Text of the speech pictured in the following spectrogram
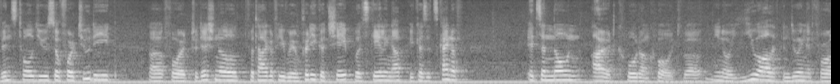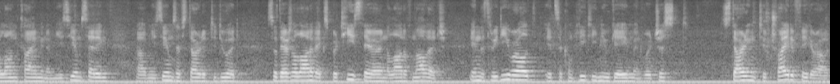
Vince told you. So for 2D, uh, for traditional photography, we're in pretty good shape with scaling up because it's kind of, it's a known art, quote unquote. Well, you know, you all have been doing it for a long time in a museum setting. Uh, museums have started to do it. So there's a lot of expertise there and a lot of knowledge. In the 3D world, it's a completely new game and we're just starting to try to figure out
